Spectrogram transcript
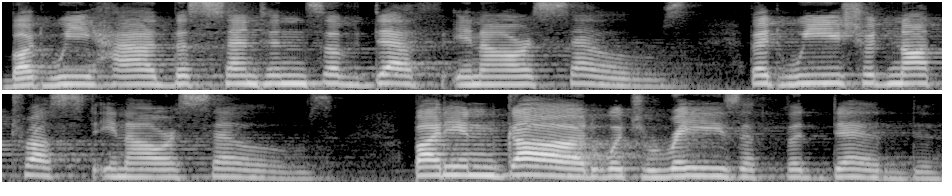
But we had the sentence of death in ourselves, that we should not trust in ourselves, but in God which raiseth the dead.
